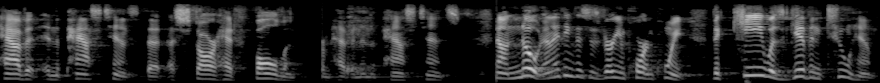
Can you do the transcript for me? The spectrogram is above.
have it in the past tense that a star had fallen from heaven in the past tense. Now, note, and I think this is a very important point, the key was given to him.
